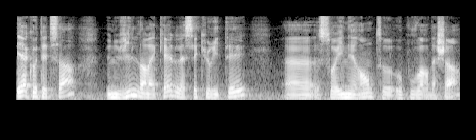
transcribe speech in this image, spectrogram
Et à côté de ça, une ville dans laquelle la sécurité euh, soit inhérente au pouvoir d'achat,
